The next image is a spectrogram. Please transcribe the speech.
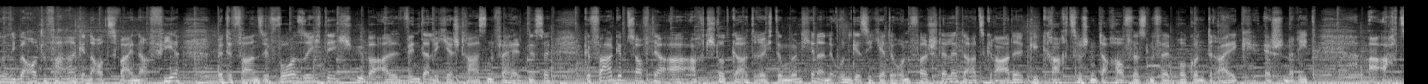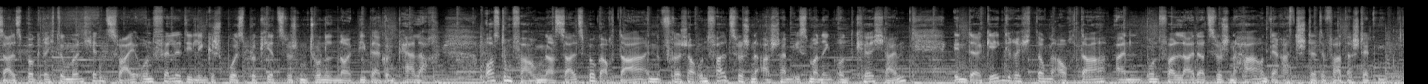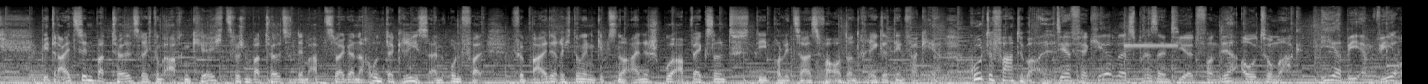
Hallo liebe Autofahrer, genau zwei nach vier. Bitte fahren Sie vorsichtig, überall winterliche Straßenverhältnisse. Gefahr gibt's auf der A8 Stuttgart Richtung München, eine ungesicherte Unfallstelle. Da hat's gerade gekracht zwischen Dachau Fürstenfeldbruck und Dreieck Eschenried. A8 Salzburg Richtung München, zwei Unfälle. Die linke Spur ist blockiert zwischen Tunnel Neubiberg und Perlach. Ostumfahrung nach Salzburg, auch da ein frischer Unfall zwischen Aschheim, Ismaning und Kirchheim. In der Gegenrichtung auch da ein Unfall leider zwischen Haar und der Raststätte Vaterstetten. B13 Bad Tölz Richtung Achenkirch, zwischen Bad Tölz und dem Abzweiger nach Untergries ein Unfall. Für beide Richtungen gibt es nur eine Spur abwechselnd. Die Polizei ist vor Ort und regelt den Verkehr. Gute Fahrt überall. Der Verkehr wird präsentiert von der Automark. Ihr BMW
